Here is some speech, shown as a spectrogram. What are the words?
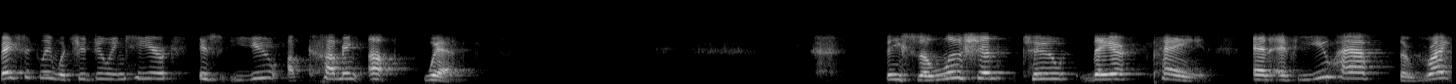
Basically, what you're doing here is you are coming up with the solution to their pain. And if you have the right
